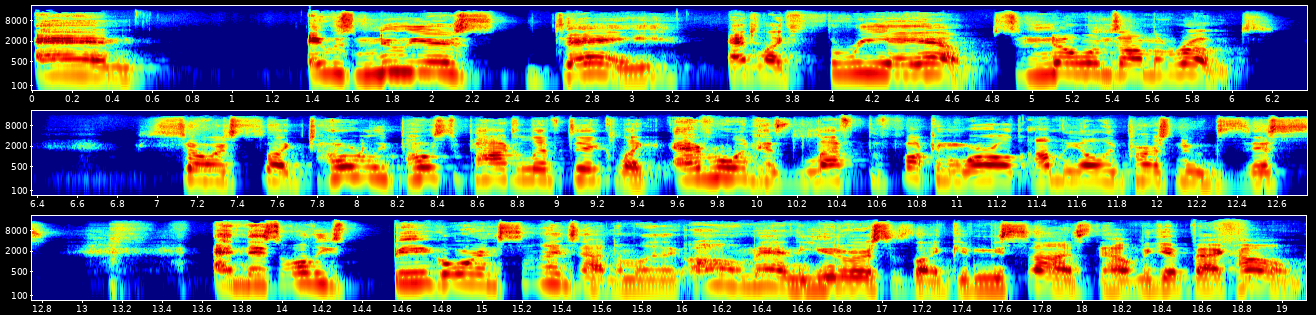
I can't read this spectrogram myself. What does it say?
And it was New Year's Day at like 3 a.m. So no one's on the roads. So it's like totally post apocalyptic. Like everyone has left the fucking world. I'm the only person who exists. And there's all these big orange signs out. And I'm like, oh man, the universe is like giving me signs to help me get back home.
